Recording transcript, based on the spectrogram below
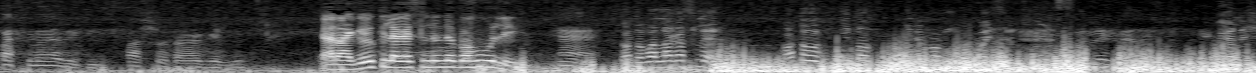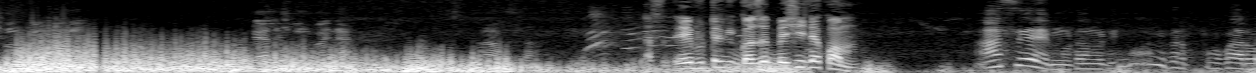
পাঁচশো টাকা রেখি পাঁচশো টাকা কেজি। আর আগেও কি লাগাইছিলেন না বাহুবলি? হ্যাঁ কতবার লাগাছিলেন কত কি তো কীরকম পাইছেন চল্লিশ বিয়াল্লিশ। বিয়াল্লিশ মন করে পাই। বিয়াল্লিশ মন পাই না আচ্ছা আচ্ছা, এই ভুট্টার কি গজব বেশি না কম? আছে মোটামুটি। না এবার পোকারও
